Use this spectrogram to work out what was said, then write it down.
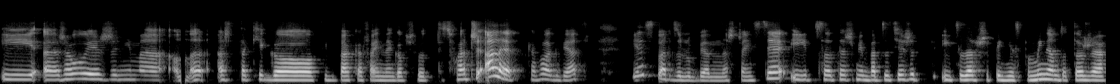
I e, żałuję, że nie ma aż takiego feedbacka fajnego wśród słuchaczy, ale kawałek Wiatr jest bardzo lubiony na szczęście. I co też mnie bardzo cieszy i co zawsze pięknie wspominam, to to, że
